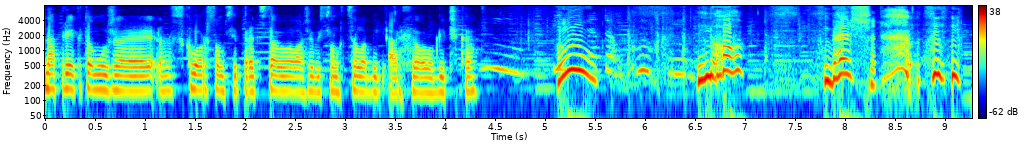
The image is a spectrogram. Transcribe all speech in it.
napriek tomu, že skôr som si predstavovala, že by som chcela byť archeologička. Uh, no, bež.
